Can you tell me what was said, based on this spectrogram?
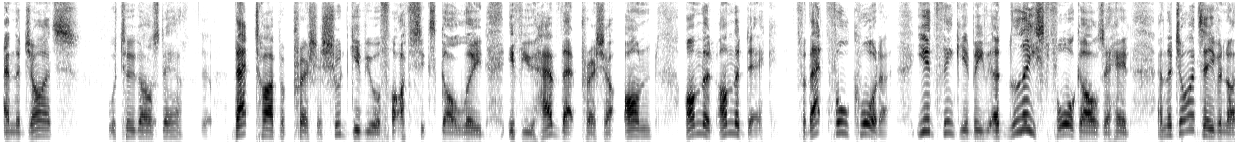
And the Giants were two goals down. Yep. That type of pressure should give you a five, six goal lead if you have that pressure on on the on the deck for that full quarter. You'd think you'd be at least four goals ahead. And the Giants even uh,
